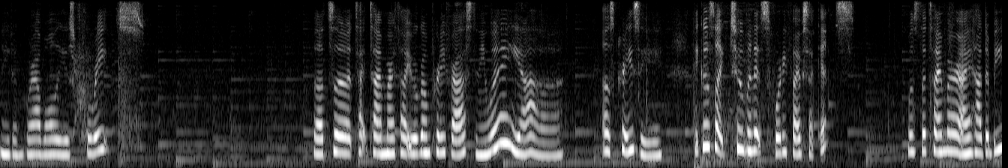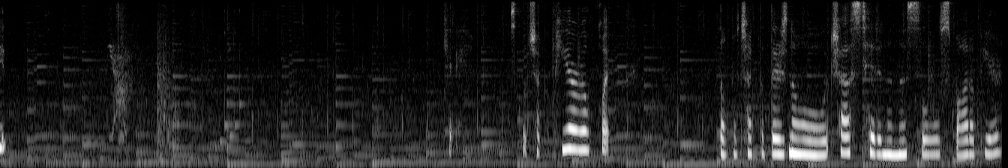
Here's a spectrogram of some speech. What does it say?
Need to grab all these crates. That's a tight timer. I thought you were going pretty fast anyway. Yeah. That was crazy. I think it was like 2 minutes 45 seconds was the timer I had to beat. Okay. Let's go check up here real quick. Double check that there's no chest hidden in this little spot up here.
